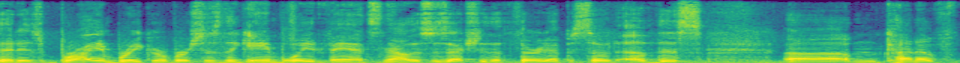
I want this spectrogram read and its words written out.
that is Brian Breaker versus the Game Boy Advance. Now, this is actually the third episode of this um, kind of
